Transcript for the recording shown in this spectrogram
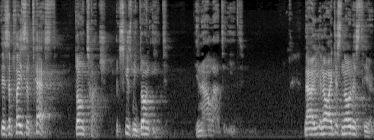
there's a place of test. Don't touch. Excuse me, don't eat. You're not allowed to eat. Now, you know, I just noticed here.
